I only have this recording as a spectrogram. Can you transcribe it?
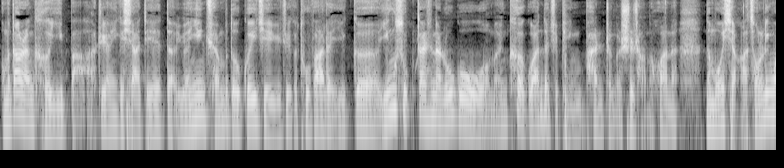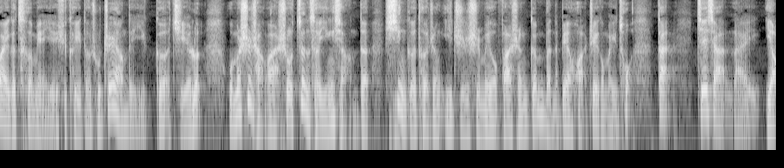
我们当然可以把这样一个下跌的原因全部都归结于这个突发的一个因素。但是呢，如果我们客观的去评判整个市场的话呢，那么我想啊，从另外一个侧面，也许可以得出这样的一个结论：我们市场啊受政策影响的性格特征一直是没有发生根本的变化。这这个没错，但接下来要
